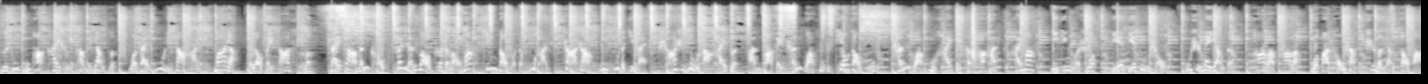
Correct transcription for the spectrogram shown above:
死猪不怕开水烫的样子，我在屋里大喊：妈呀，我要被打死了！在大门口跟人唠嗑的老妈听到我的呼喊，咋咋呼呼的进来，啥是又打孩子？俺爸给陈寡妇挑稻谷，陈寡妇还给他擦汗。孩妈，你听我说，别别动手，不是那样的。啪啦啪啦，我爸头上吃了两扫把，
